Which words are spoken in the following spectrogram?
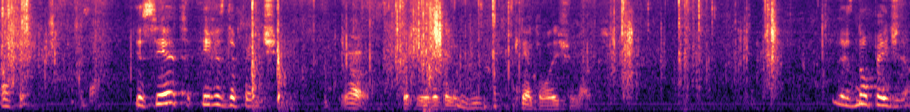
Okay, XL. you see it? Here is the page. Oh, but you're looking at cantillation marks. There's no page there.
